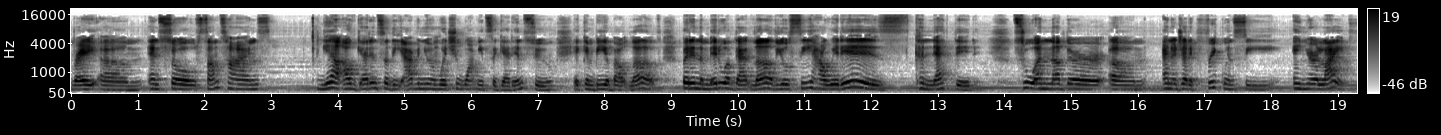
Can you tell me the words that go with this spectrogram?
right? Um, and so sometimes, yeah, I'll get into the avenue in which you want me to get into. It can be about love. But in the middle of that love, you'll see how it is connected to another um, energetic frequency in your life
